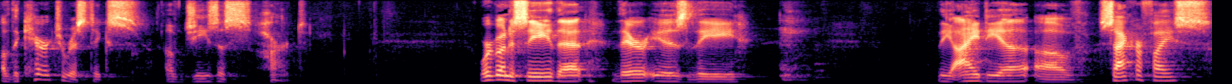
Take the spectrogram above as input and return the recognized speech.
of the characteristics of Jesus' heart. We're going to see that there is the, the idea of sacrifice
